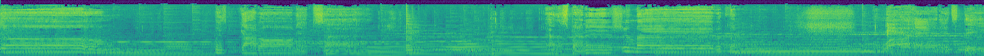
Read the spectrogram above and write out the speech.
young, with God on its side. and the Spanish American war had its day.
